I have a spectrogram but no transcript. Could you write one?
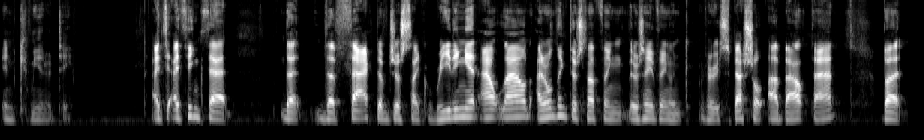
in community. I, th- I think that that the fact of just like reading it out loud, I don't think there's nothing there's anything like very special about that, but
